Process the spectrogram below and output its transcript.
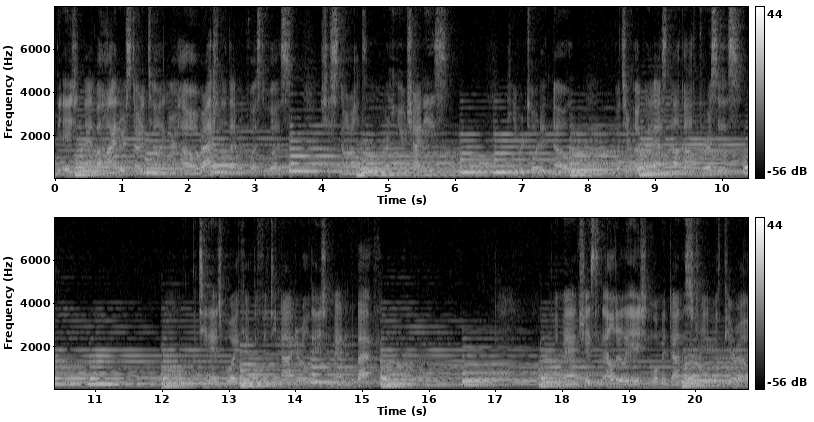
The Asian man behind her started telling her how irrational that request was, she snarled, Are you Chinese? He retorted, No, but your ugly ass knockoff purse is. The teenage boy kicked a 59 year old Asian man in the back. A man chased an elderly Asian woman down the street with Puro.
